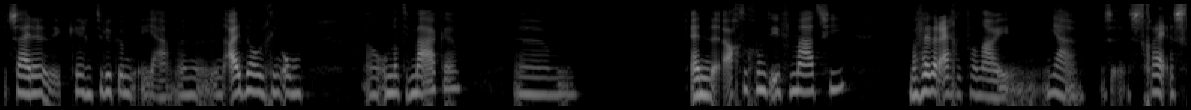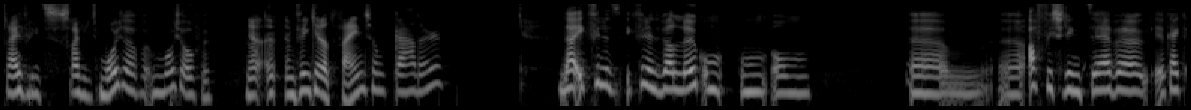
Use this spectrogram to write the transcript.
zeiden, ik kreeg natuurlijk een, ja, een, een uitnodiging om, uh, om dat te maken. Um, en achtergrondinformatie. Maar verder eigenlijk van, nou ja, schrijf, schrijf, er, iets, schrijf er iets moois over. Moois over. Ja, en vind je dat fijn, zo'n kader? Nou, ik vind het, ik vind het wel leuk om, om, om um, uh, afwisseling te hebben. Kijk,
